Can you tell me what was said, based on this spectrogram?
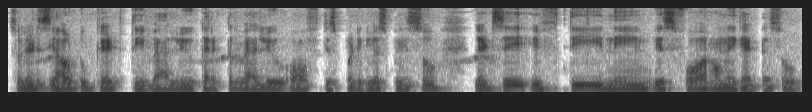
So let us see how to get the value character value of this particular space. So let's say if the name is for how many characters? So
